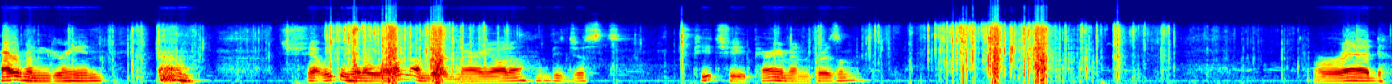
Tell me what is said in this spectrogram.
Harvin Green, Shit, we could hit a low numbered Mariota. It'd be just peachy. Perryman Prizm. Red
